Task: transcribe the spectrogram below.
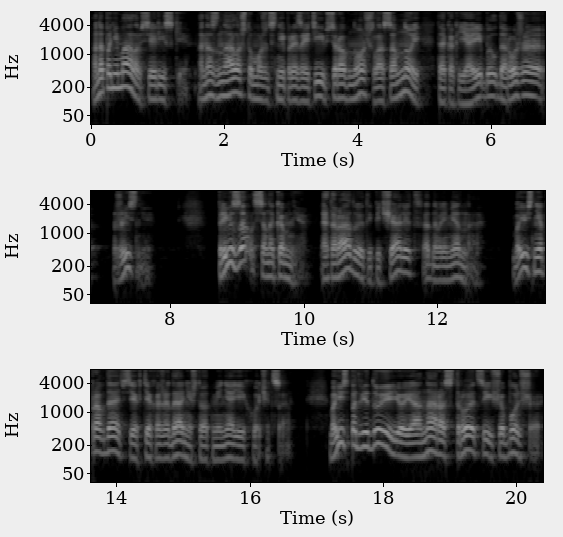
Она понимала все риски. Она знала, что может с ней произойти, и все равно шла со мной, так как я ей был дороже жизни. Привязалась она ко мне. Это радует и печалит одновременно. Боюсь не оправдать всех тех ожиданий, что от меня ей хочется. Боюсь, подведу ее, и она расстроится еще больше.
